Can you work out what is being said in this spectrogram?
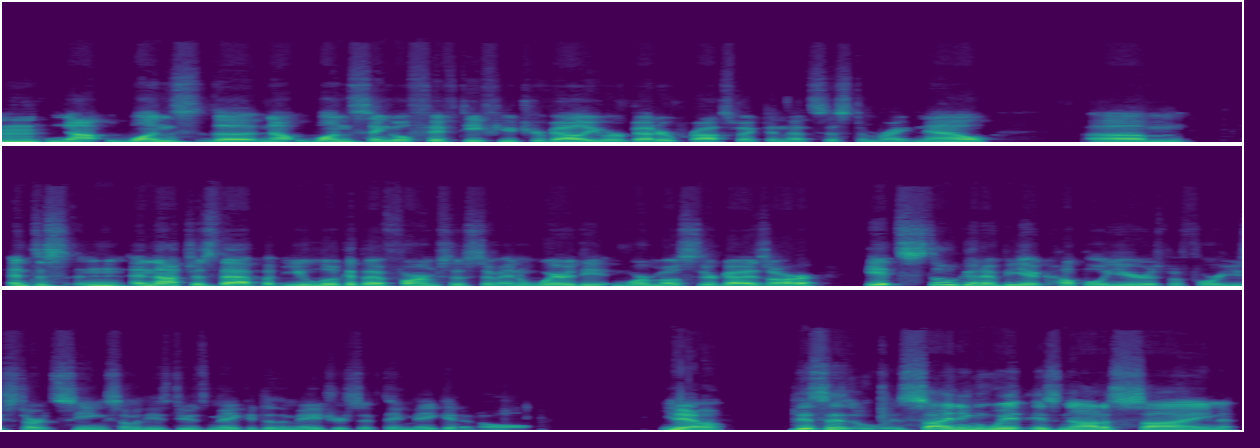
Mm. Not once the not one single 50 future value or better prospect in that system right now. Um, and, to, and and not just that, but you look at that farm system and where the where most of their guys are, it's still going to be a couple years before you start seeing some of these dudes make it to the majors if they make it at all. You Yeah. know, this is signing Witt is not a sign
